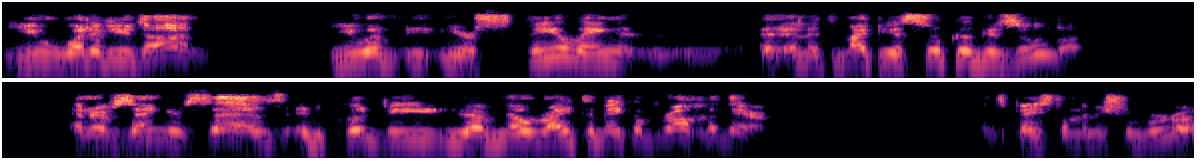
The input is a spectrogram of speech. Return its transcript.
You, what have you done? You have, you're stealing, and it might be a sukkah gazula. And Rav Zenger says it could be you have no right to make a bracha there. It's based on the Mishnah Berurah.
